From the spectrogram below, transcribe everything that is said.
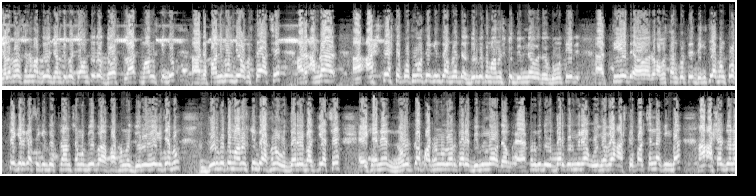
জেলা প্রশাসনের মাধ্যমে জানতে পারছি অন্তত দশ লাখ মানুষ কিন্তু পানিবন্দী অবস্থায় আছে। আর আমরা আস্তে আস্তে প্রথমত কিন্তু আমরা দুর্গত মানুষকে বিভিন্ন গোমতির তীরে অবস্থান করতে দেখেছি এবং প্রত্যেকের কাছে কিন্তু ত্রাণ সামগ্রী পাঠানো জরুরি হয়ে গেছে এবং দুর্গত মানুষ কিন্তু এখনও উদ্ধারের বাকি আছে। এখানে নৌকা পাঠানো দরকার বিভিন্ন, এখন কিন্তু উদ্ধার কর্মীরা ওইভাবে আসতে পারছেন না কিংবা আসার জন্য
